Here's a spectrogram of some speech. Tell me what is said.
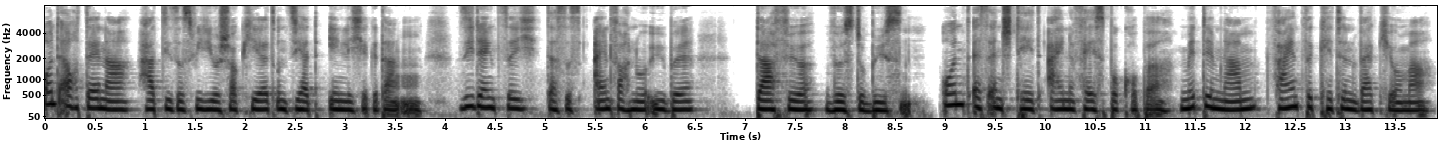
Und auch Dana hat dieses Video schockiert und sie hat ähnliche Gedanken. Sie denkt sich, das ist einfach nur übel. Dafür wirst du büßen. Und es entsteht eine Facebook-Gruppe mit dem Namen Find the Kitten Vacuumer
